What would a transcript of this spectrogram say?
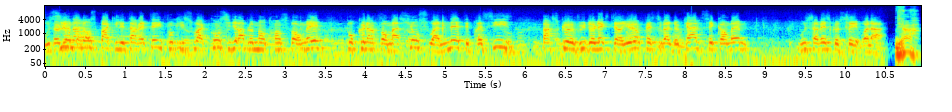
Ou si on n'annonce pas qu'il est arrêté, il faut qu'il soit considérablement transformé pour que l'information soit nette et précise. Parce que vu de l'extérieur, Festival de Cannes, c'est quand même vous savez ce que c'est, voilà. Ja,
